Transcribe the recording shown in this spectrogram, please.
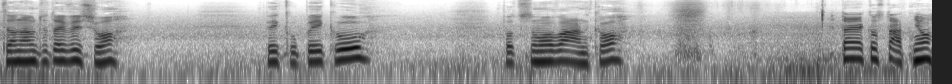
Co nam tutaj wyszło? Pyku, pyku. Podsumowanko. Tak jak ostatnio.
